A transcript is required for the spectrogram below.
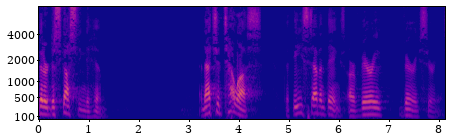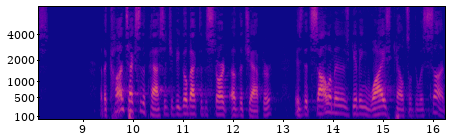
that are disgusting to him. And that should tell us that these seven things are very, very serious. The context of the passage, if you go back to the start of the chapter, is that Solomon is giving wise counsel to his son.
